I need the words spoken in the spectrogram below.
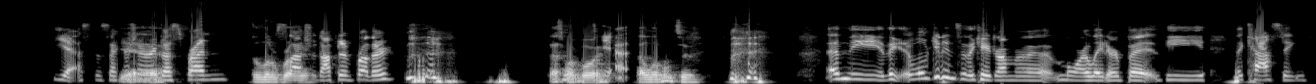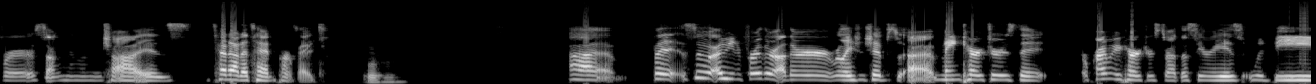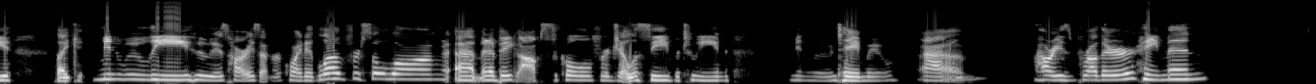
Yes, the secretary, yeah. best friend, the little slash brother. adoptive brother. That's my boy. Yeah, I love him too. and the, the we'll get into the K drama more later, but the the casting for Sung Hoon Cha is ten out of ten perfect. Mm-hmm. Uh, but so I mean, further other relationships, uh, main characters that or primary characters throughout the series would be like Minwoo Lee, who is Hari's unrequited love for so long, um, and a big obstacle for jealousy between Minwoo and Taemu. Um, Hari's brother, Heyman.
